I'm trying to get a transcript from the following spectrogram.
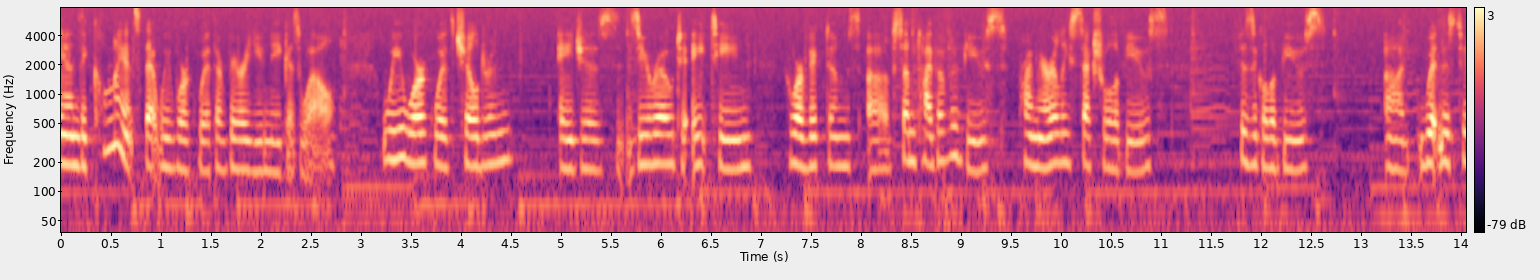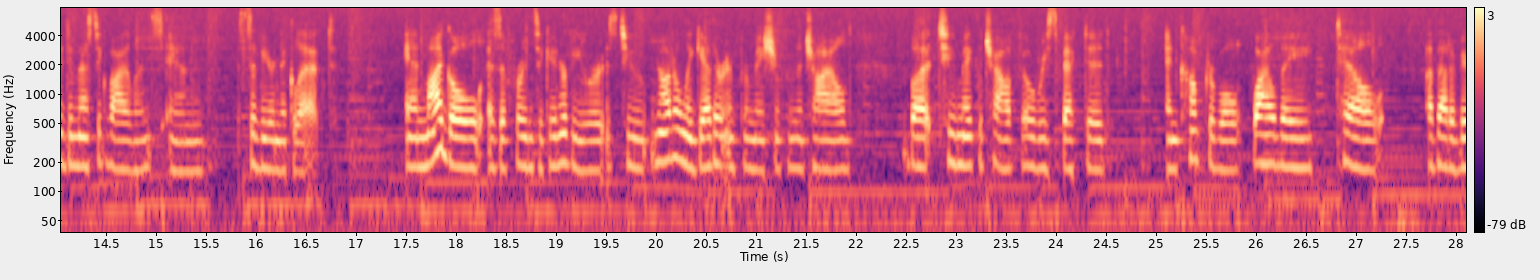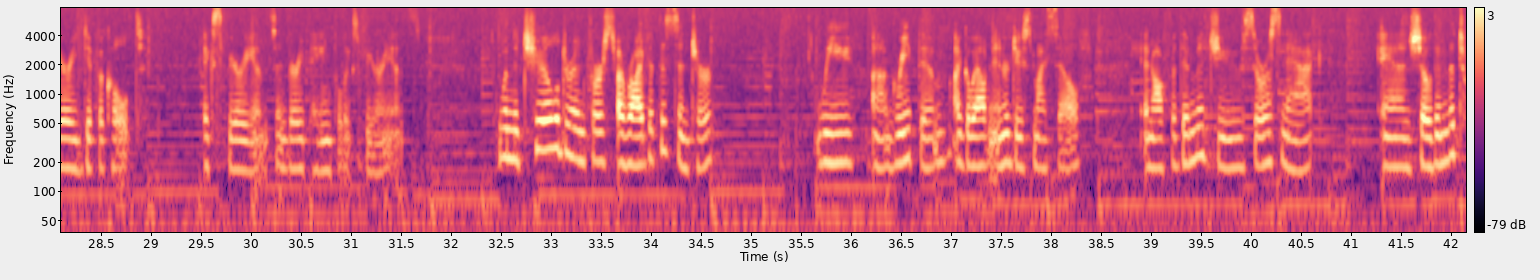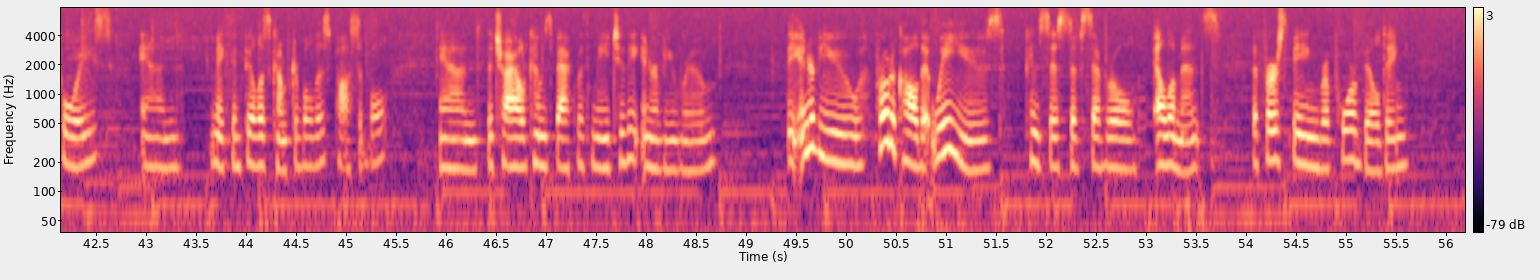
and the clients that we work with are very unique as well. We work with children ages 0 to 18 who are victims of some type of abuse, primarily sexual abuse, physical abuse, uh, witness to domestic violence, and severe neglect. And my goal as a forensic interviewer is to not only gather information from the child, but to make the child feel respected and comfortable while they tell about a very difficult experience and very painful experience. When the children first arrive at the center, we uh, greet them. I go out and introduce myself and offer them a juice or a snack and show them the toys and make them feel as comfortable as possible. And the child comes back with me to the interview room. The interview protocol that we use consists of several elements. The first being rapport building.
